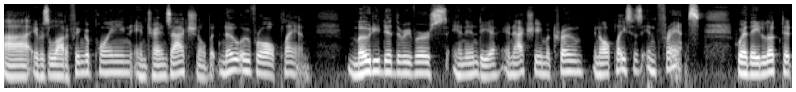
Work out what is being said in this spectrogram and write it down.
Uh, it was a lot of finger pointing and transactional, but no overall plan. Modi did the reverse in India, and actually Macron, in all places, in France, where they looked at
